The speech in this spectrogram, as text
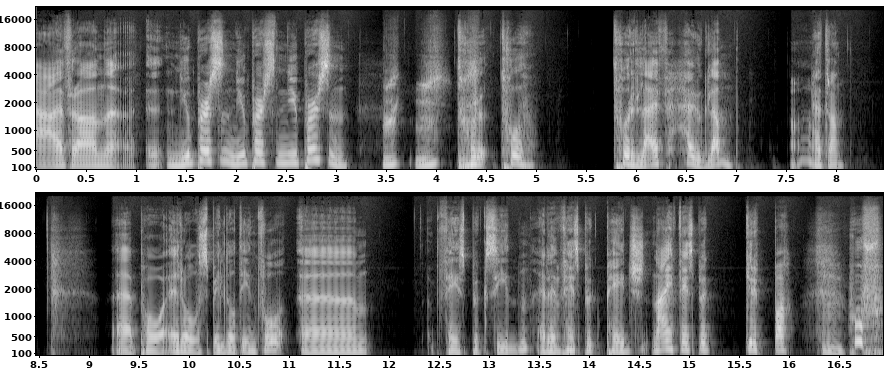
er fra en uh, new person, new person, new person. Tor, Tor, Torleif Haugland Ah. heter han. Eh, På rollespill.info. eh, Facebook-siden, eller Facebook-page Nei, Facebook-gruppa. Mm. Huff.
